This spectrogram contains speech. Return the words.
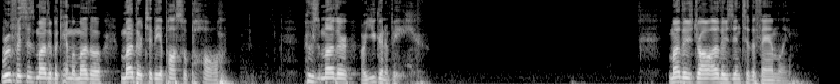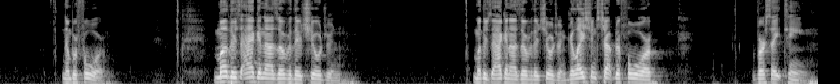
Rufus's mother became a mother, mother to the Apostle Paul. Whose mother are you going to be? Mothers draw others into the family. Number four, mothers agonize over their children. Mothers agonize over their children. Galatians chapter 4, verse 18.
